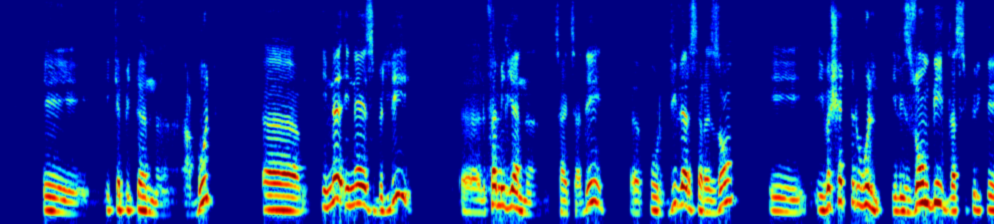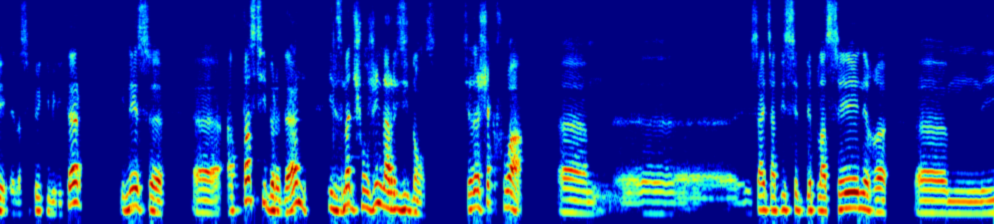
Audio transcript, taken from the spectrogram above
et, et capitaine Aboud. Euh, Inès Belli, euh, le familien Saïd Saadi, euh, pour diverses raisons, il, il va chercher et les zombies de la sécurité, la sécurité militaire, Inès euh, à Tassi Berdan, ils ont changé la résidence. C'est-à-dire à chaque fois euh, euh, ça a décidé de déplacer, euh,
